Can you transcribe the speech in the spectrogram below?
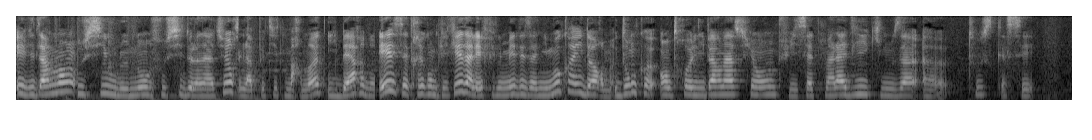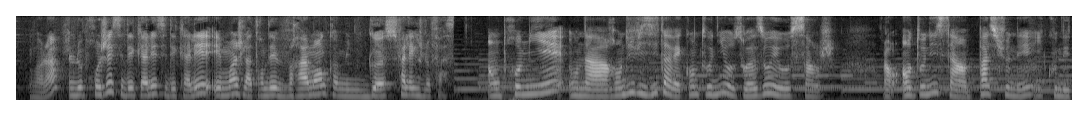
évidemment, souci ou le non-souci de la nature, la petite marmotte hiberne et c'est très compliqué d'aller filmer des animaux quand ils dorment. Donc entre l'hibernation puis cette maladie qui nous a tous cassé voilà. Le projet s'est décalé, s'est décalé, et moi je l'attendais vraiment comme une gosse, fallait que je le fasse. En premier, on a rendu visite avec Anthony aux oiseaux et aux singes. Alors Anthony c'est un passionné, il connaît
